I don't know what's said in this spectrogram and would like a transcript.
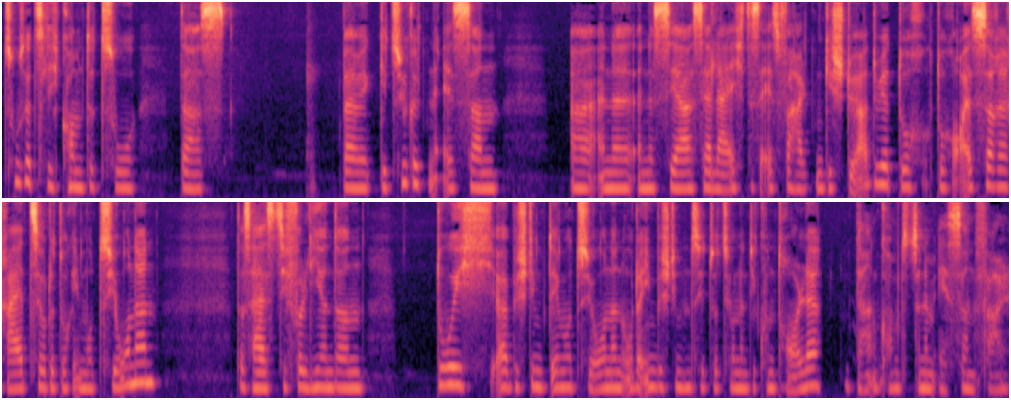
Zusätzlich kommt dazu, dass bei gezügelten Essern äh, eine, eine sehr, sehr leichtes Essverhalten gestört wird durch, durch äußere Reize oder durch Emotionen. Das heißt, sie verlieren dann durch äh, bestimmte Emotionen oder in bestimmten Situationen die Kontrolle. Und dann kommt es zu einem Essanfall.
